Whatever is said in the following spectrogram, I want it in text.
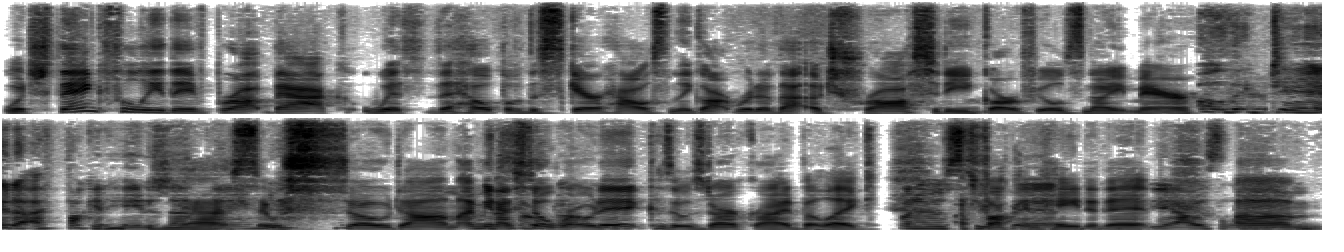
which thankfully they've brought back with the help of the scare house and they got rid of that atrocity garfield's nightmare oh they did i fucking hated that yes thing. it was so dumb i mean i so still dumb. wrote it because it was dark ride but like but i fucking hated it yeah i was lame. um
